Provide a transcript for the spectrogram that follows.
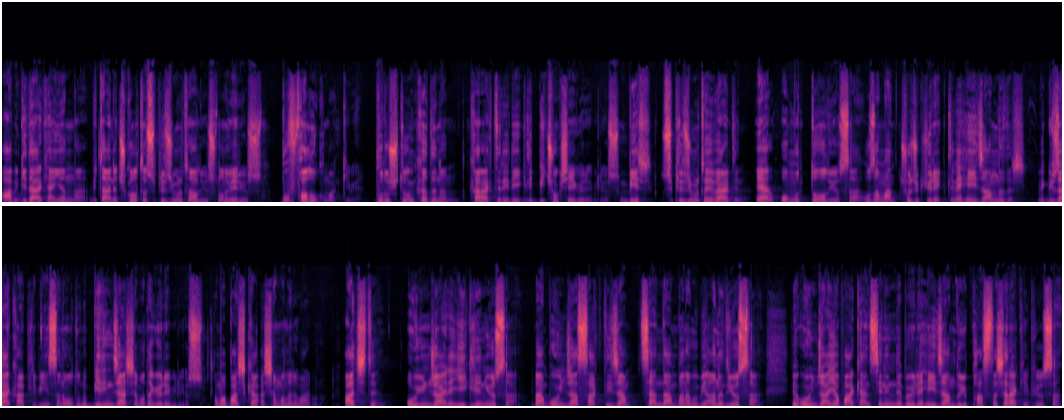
Abi giderken yanına bir tane çikolata sürpriz yumurta alıyorsun onu veriyorsun. Bu fal okumak gibi. Buluştuğun kadının karakteriyle ilgili birçok şey görebiliyorsun. Bir, sürpriz yumurtayı verdin. Eğer o mutlu oluyorsa o zaman çocuk yürekli ve heyecanlıdır. Ve güzel kalpli bir insan olduğunu birinci aşamada görebiliyorsun. Ama başka aşamaları var bunun. Açtı, oyuncağıyla ilgileniyorsa, ben bu oyuncağı saklayacağım, senden bana bu bir anı diyorsa ve oyuncağı yaparken seninle böyle heyecan duyup paslaşarak yapıyorsa,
